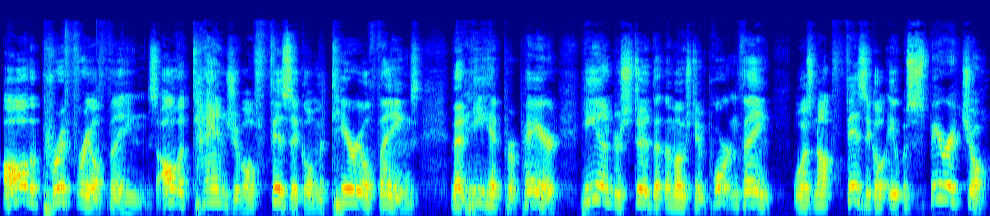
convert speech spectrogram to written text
all the peripheral things, all the tangible, physical, material things that he had prepared, he understood that the most important thing was not physical, it was spiritual.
